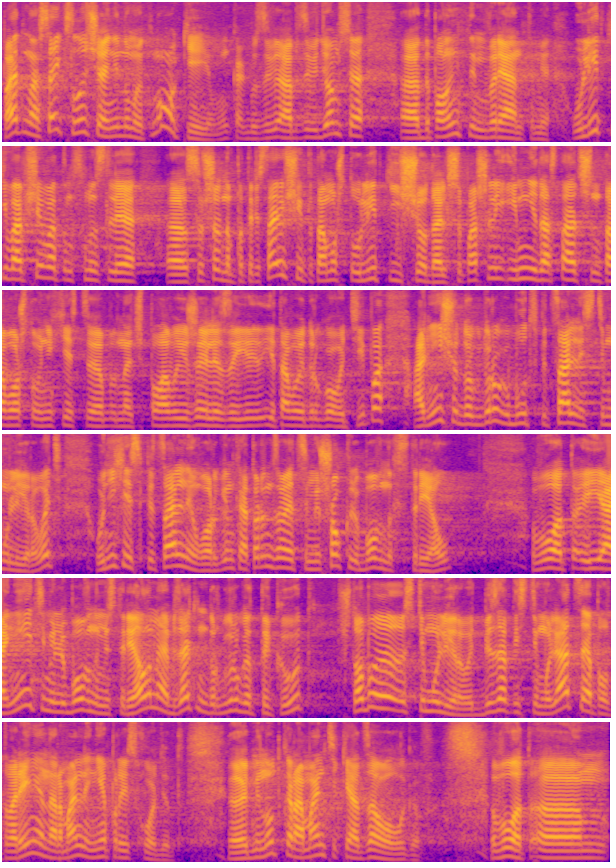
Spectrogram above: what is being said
Поэтому на всякий случай они думают, ну окей, мы как бы обзаведемся э, дополнительными вариантами. Улитки вообще в этом смысле э, совершенно потрясающие, потому что улитки еще дальше пошли. Им недостаточно того, что у них есть э, значит, половые железы и, и того и другого типа. Они еще друг друга будут специально стимулировать. У них есть специальный орган, который называется мешок любовных стрел. Вот, и они этими любовными стрелами обязательно друг друга тыкают, чтобы стимулировать. Без этой стимуляции оплодотворение нормально не происходит. Э, минутка романтики от зоологов. Вот, эм,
